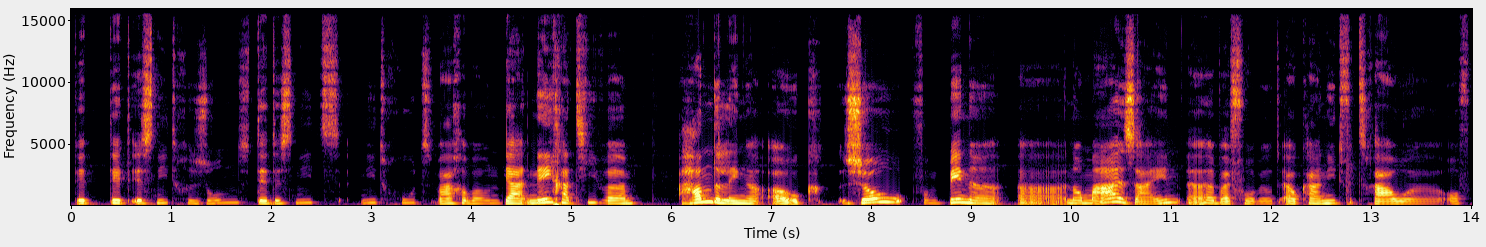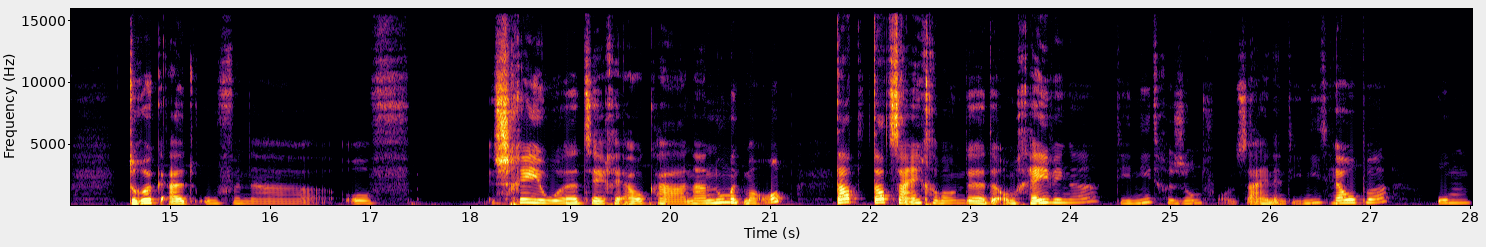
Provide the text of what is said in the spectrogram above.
dit, dit is niet gezond, dit is niet, niet goed, waar gewoon ja, negatieve handelingen ook zo van binnen uh, normaal zijn. Uh, bijvoorbeeld elkaar niet vertrouwen of druk uitoefenen of schreeuwen tegen elkaar. Nou, noem het maar op. Dat, dat zijn gewoon de, de omgevingen die niet gezond voor ons zijn en die niet helpen om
